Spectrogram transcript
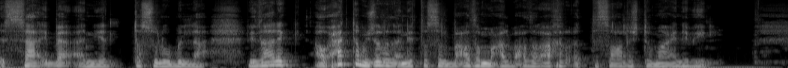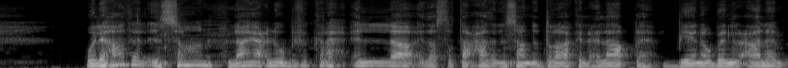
السائبة أن يتصلوا بالله. لذلك أو حتى مجرد أن يتصل بعضهم مع البعض الآخر اتصال اجتماعي نبيل. ولهذا الإنسان لا يعلو بفكره إلا إذا استطاع هذا الإنسان إدراك العلاقة بينه وبين العالم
